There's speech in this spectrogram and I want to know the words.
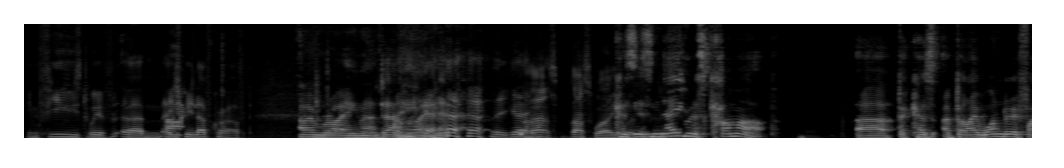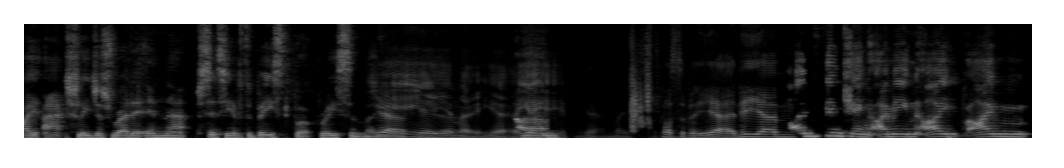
infused with um, H.P. Lovecraft. I'm writing that down right now there you go. Well, that's that's why he because his name has come up. Uh, because, but I wonder if I actually just read it in that City of the Beast book recently. Yeah. yeah yeah yeah mate yeah yeah Um, yeah, yeah maybe. Possibly, yeah. And he, um, I'm thinking. I mean, I I'm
